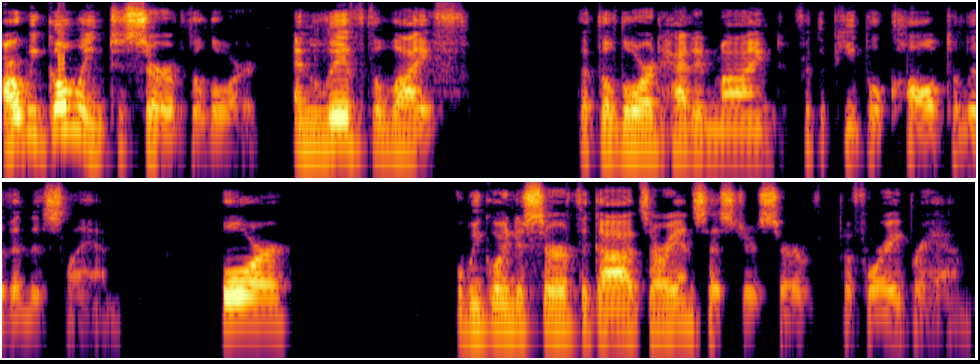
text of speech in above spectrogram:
Are we going to serve the Lord and live the life that the Lord had in mind for the people called to live in this land? Or are we going to serve the gods our ancestors served before Abraham,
